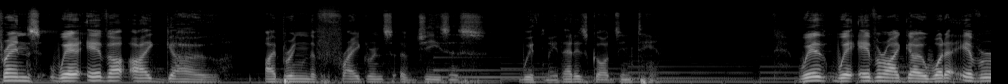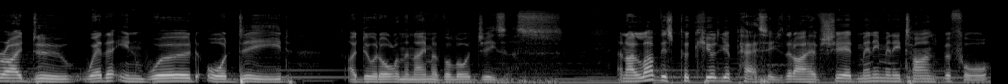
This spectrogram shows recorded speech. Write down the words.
Friends, wherever I go, I bring the fragrance of Jesus with me. That is God's intent. Where, wherever I go, whatever I do, whether in word or deed, I do it all in the name of the Lord Jesus. And I love this peculiar passage that I have shared many, many times before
